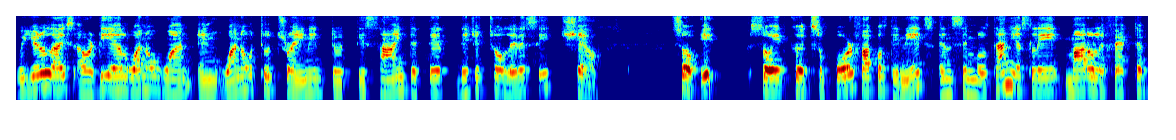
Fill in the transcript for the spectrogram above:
We utilize our DL 101 and 102 training to design the di digital literacy shell. So it, so it could support faculty needs and simultaneously model effective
